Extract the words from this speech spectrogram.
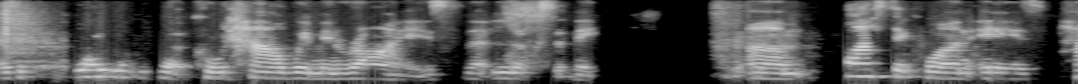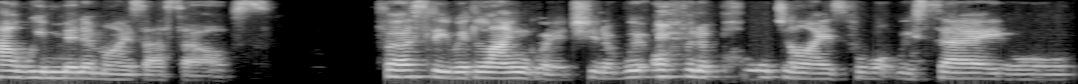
There's a great book called How Women Rise that looks at these. Um, classic one is how we minimize ourselves. Firstly, with language, you know, we often apologize for what we say or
